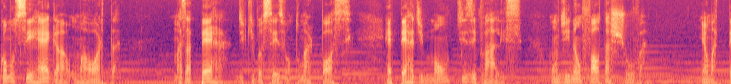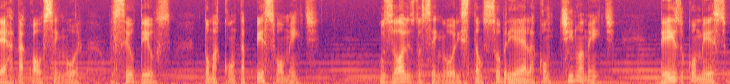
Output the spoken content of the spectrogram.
como se rega uma horta. Mas a terra de que vocês vão tomar posse é terra de montes e vales, onde não falta chuva. É uma terra da qual o Senhor, o seu Deus, toma conta pessoalmente. Os olhos do Senhor estão sobre ela continuamente, desde o começo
